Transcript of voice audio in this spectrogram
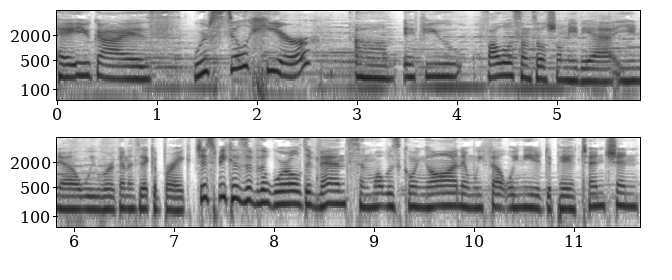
Hey, you guys, we're still here. Um, if you follow us on social media, you know we were going to take a break just because of the world events and what was going on, and we felt we needed to pay attention.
